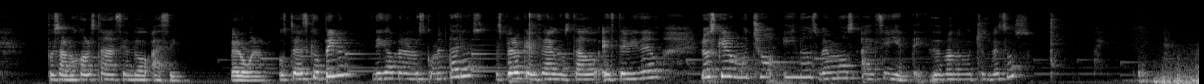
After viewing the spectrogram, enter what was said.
pues a lo mejor están haciendo así. Pero bueno, ¿ustedes qué opinan? Díganmelo en los comentarios. Espero que les haya gustado este video. Los quiero mucho y nos vemos al siguiente. Les mando muchos besos. Bye.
